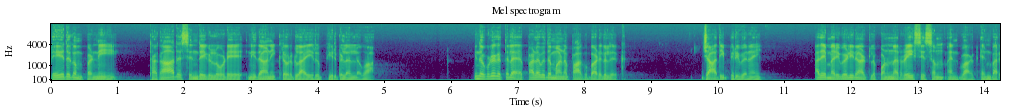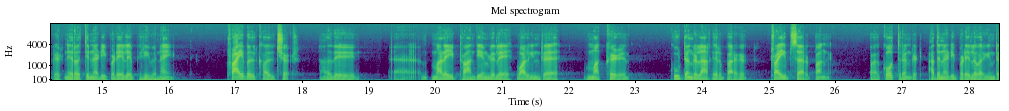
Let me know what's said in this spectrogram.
பேதகம் பண்ணி தகாத சிந்தைகளோடே நிதானிக்கிறவர்களாய் இருப்பீர்கள் அல்லவா? இந்த உலகத்தில் பலவிதமான பாகுபாடுகள் இருக்கு. ஜாதி பிரிவினை அதே மாதிரி வெளிநாட்டில் போனோம்னா ரேசிசம் என்பார் என்பார்கள் நிறத்தின் அடிப்படையில் பிரிவினை ட்ரைபல் கல்ச்சர் அதாவது மலை பிராந்தியங்களிலே வாழ்கின்ற மக்கள் கூட்டங்களாக இருப்பார்கள். ட்ரைப்ஸாக இருப்பாங்க. கோத்திரங்கள். அதன் அடிப்படையில் வருகின்ற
